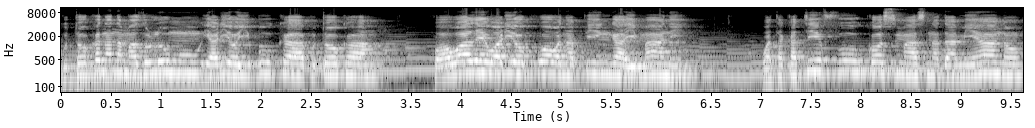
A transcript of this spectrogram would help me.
Kutokana na madhulumu yaliyoibuka kutoka kwa wale waliokuwa wanapinga imani, watakatifu Cosmas na Damiano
